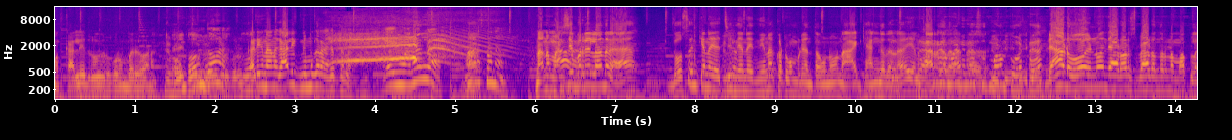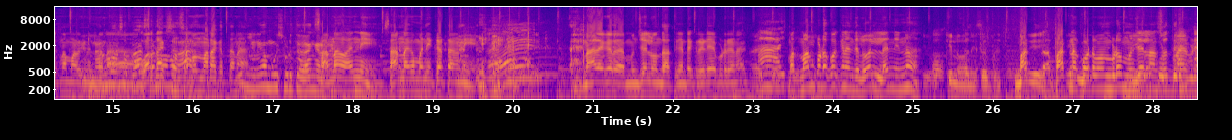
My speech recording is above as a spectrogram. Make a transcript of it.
ಮತ್ ಕಾಲಿದ್ರು ಹೋಗಿರು ಗುರುಂಬರಿ ಹೋಣ ಕಡೆಗೆ ನನಗೆ ಆಲಿಕ್ ನಿಮ್ಗಾರ ಆಗತ್ತಲ್ಲ? ಮಾಡಿಸ್ತಾನ ನನ್ನ ಮನಸ್ಸೇ ಬರಲಿಲ್ಲ ಅಂದ್ರ ದೋಸ್ತನ್ಕಿನ ಹೆಚ್ಚಿಂದ ಏನೈತಿ ನೀನ ಕಟ್ಕೊಂಡ್ಬಿಡಿ ಅಂತ ಅವನು. ಆಕೆ ಹೆಂಗದಲ್ಲ ಏನ್ ಕಾರಣ ಬ್ಯಾಡು ಇನ್ನೊಂದ್ ಎರಡ್ ವರ್ಷ ಬ್ಯಾಡ ಅಂದ್ರ ನಮ್ಮ ಅಪ್ಪ ಲಗ್ನ ಮಾಡಿ ವರದಾಕ್ಷಣ ಸಂಬಂಧ ಮಾಡಾಕತ್ತಾನ. ನಿನಗ ಮುಗಿಸ್ಬಿಡ್ತೇವೆ ಹಂಗ ಸಣ್ಣ ಅನ್ನಿ ಸಣ್ಣಗ ಮನಿ ಕಟ್ಟವನಿ. ನಾಳೆಗಾರ ಮುಂಜಾನೆ ಒಂದ್ ಹತ್ತು ಗಂಟೆಗೆ ರೆಡಿ ಆಗ್ಬಿಡ್ರಣ ಮತ್ ಮನ್ ಕೊಡಕ್ ಹೋಗಿ ನಂದಿಲ್ಲ ಹೋಲಿಲ್ಲ ನೀನು? ಪಾಟ್- ಪಾಟ್ನ ಕೊಟ್ಟ ಬಂದ್ಬಿಡು ಮುಂಜಾನೆ ನಾನು ಸುದ್ದಿ ಮಾಡ್ಬಿಡಿ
